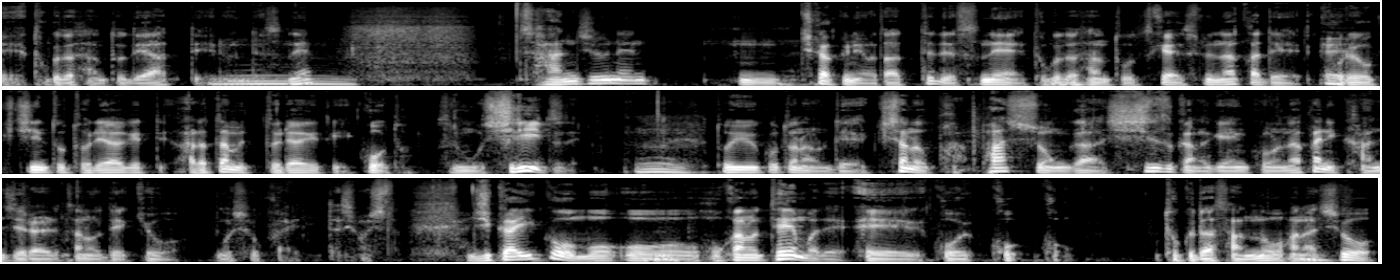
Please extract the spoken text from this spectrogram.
えー徳田さんと出会っているんですね。30年うん近くにわたってですね徳田さんとお付き合いする中でこれをきちんと取り上げて改めて取り上げていこうと。それもシリーズで、ということなので記者のパパッションが静かな原稿の中に感じられたので今日はご紹介いたしました。次回以降も、お他のテーマで、えーこうこうこう徳田さんのお話を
